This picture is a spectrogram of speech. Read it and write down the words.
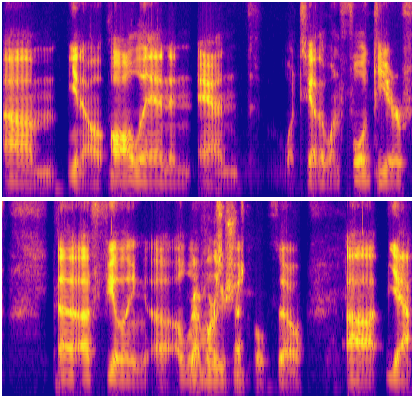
um, you know, all in and and what's the other one? Full gear uh, a feeling uh, a little Revolution. more special. So, uh, yeah.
